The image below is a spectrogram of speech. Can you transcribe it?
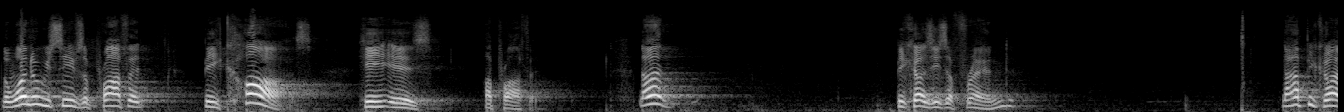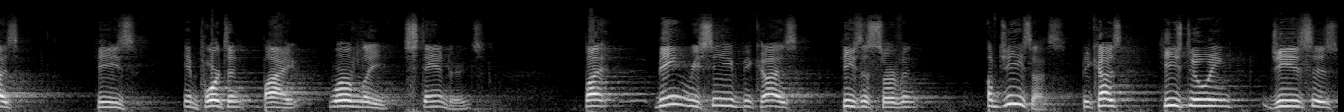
The one who receives a prophet because he is a prophet. Not because he's a friend, not because he's important by worldly standards, but being received because he's a servant of Jesus, because he's doing Jesus'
